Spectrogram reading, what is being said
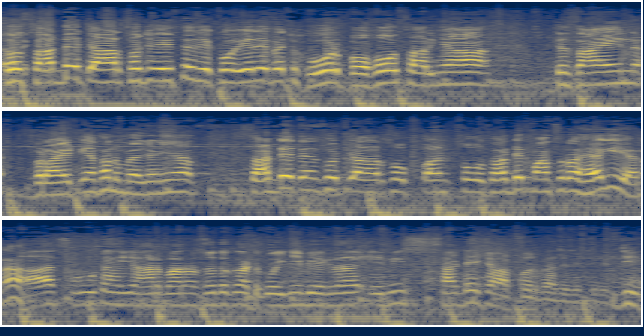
ਸੋ 450 ਚ ਇੱਥੇ ਦੇਖੋ ਇਹਦੇ ਵਿੱਚ ਹੋਰ ਬਹੁਤ ਸਾਰੀਆਂ ਡਿਜ਼ਾਈਨ ਵੈਰਾਈਟੀਆਂ ਤੁਹਾਨੂੰ ਮਿਲ ਜਾਣੀਆਂ। 350 400 500 550 ਦਾ ਹੈਗੀ ਆ ਨਾ। ਆ ਸੂਟ 1000 1200 ਤੋਂ ਘੱਟ ਕੋਈ ਨਹੀਂ ਵੇਚਦਾ ਇਹ ਵੀ 450 ਰੁਪਏ ਦੇ ਵਿੱਚ ਜੀ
